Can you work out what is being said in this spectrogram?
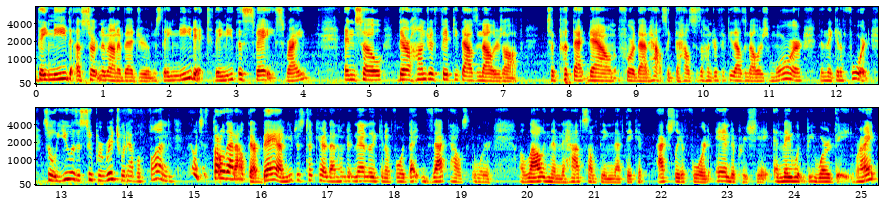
they need a certain amount of bedrooms. They need it. They need the space, right? And so they're $150,000 off to put that down for that house. Like the house is $150,000 more than they can afford. So you as a super rich would have a fund that would just throw that out there. Bam, you just took care of that 100 and then they can afford that exact house and we're allowing them to have something that they could actually afford and appreciate and they would be worthy, right?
